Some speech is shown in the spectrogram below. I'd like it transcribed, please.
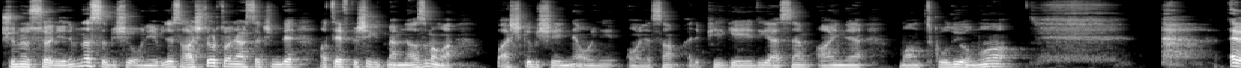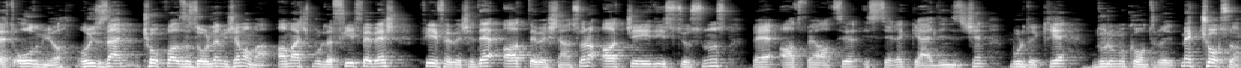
şunu söyleyelim nasıl bir şey oynayabiliriz? H4 oynarsak şimdi at F5'e gitmem lazım ama başka bir şey ne oynay- oynasam? Hadi pil G7 gelsem aynı mantık oluyor mu? Evet olmuyor. O yüzden çok fazla zorlamayacağım ama amaç burada fil F5, fil F5'e de at D5'ten sonra at C7 istiyorsunuz ve at F6 isteyerek geldiğiniz için buradaki durumu kontrol etmek çok zor.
